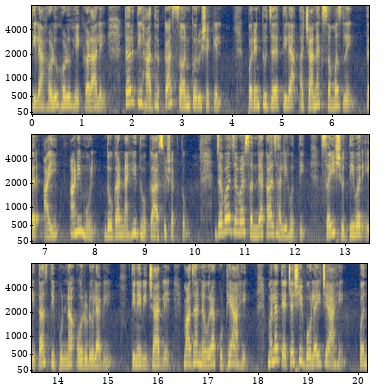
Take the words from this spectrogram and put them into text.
तिला हळूहळू हे कळाले तर ती हा धक्का सहन करू शकेल. परंतु जर तिला अचानक समजले तर आई आणि मूल दोघांनाही धोका असू शकतो. जवळजवळ संध्याकाळ झाली होती. सई शुद्धीवर येताच ती पुन्हा ओरडू लागली. तिने विचारले माझा नवरा कुठे आहे? मला त्याच्याशी बोलायचे आहे पण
